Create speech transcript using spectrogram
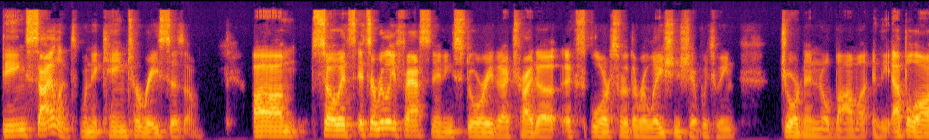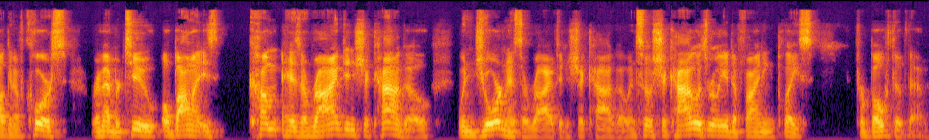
being silent when it came to racism. Um, so it's it's a really fascinating story that I try to explore sort of the relationship between Jordan and Obama in the epilogue. And of course, remember too, Obama is come has arrived in Chicago when Jordan has arrived in Chicago. And so Chicago is really a defining place for both of them.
